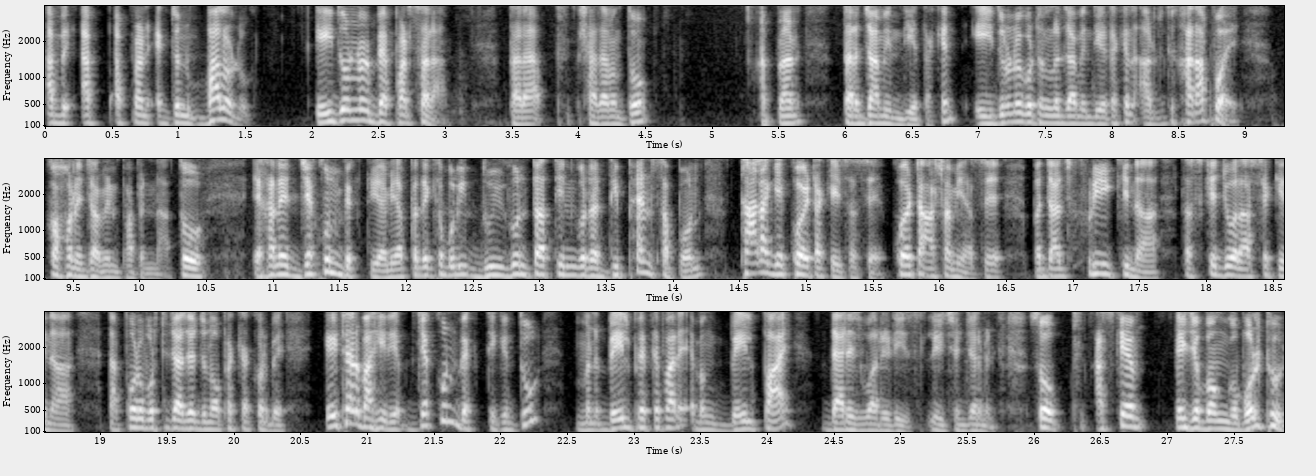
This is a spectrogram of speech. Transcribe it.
আপনার একজন ভালো লোক। এই ধরনের ব্যাপার ছাড়া তারা সাধারণত আপনার তারা জামিন দিয়ে থাকেন। এই ধরনের ঘটনার জামিন দিয়ে থাকেন। আর যদি খারাপ হয়, কখনোই জামিন পাবেন না। তো এখানে যে কোন ব্যক্তি, আমি আপনাদেরকে বলি, দুই ঘণ্টা, তিন ঘণ্টা ডিফেন্স আপন তার আগে কয়টা কেস আছে, কয়টা আসামি আছে, বা জাজ ফ্রি কিনা, তার স্কেজুয়াল আছে কিনা, না পরবর্তী জাজের জন্য অপেক্ষা করবে, এটার বাহিরে যে কোন ব্যক্তি কিন্তু মানে বেল পেতে পারে এবং বেল পায় that is where it is ladies gentleman so আজকে এই যে বঙ্গবল্টুর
